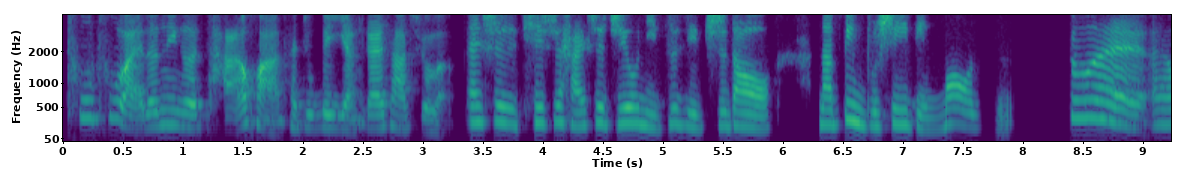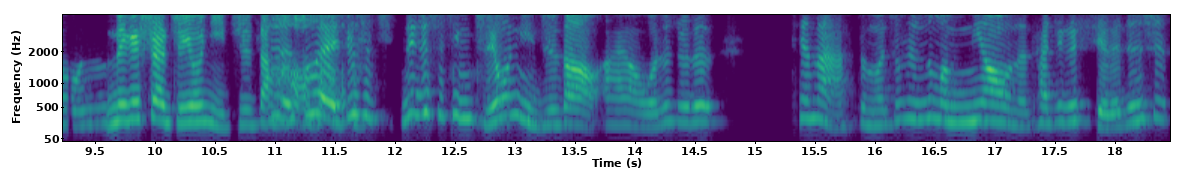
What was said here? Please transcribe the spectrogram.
突出来的那个才华，它就被掩盖下去了。但是其实还是只有你自己知道，那并不是一顶帽子。对，哎呀，我那个事儿只有你知道。对，就是那个事情只有你知道。哎呀，我就觉得，天呐，怎么就是那么妙呢？他这个写的真是。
